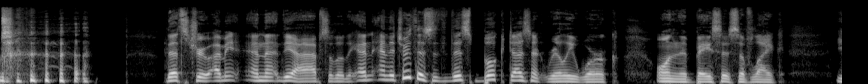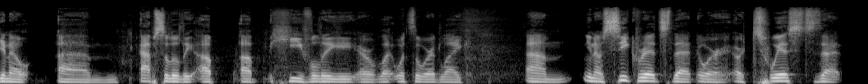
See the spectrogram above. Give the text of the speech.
That's true. I mean, and that, yeah, absolutely. And and the truth is, is this book doesn't really work on the basis of like, you know, um, absolutely up upheavally or like what's the word like, um, you know, secrets that or or twists that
